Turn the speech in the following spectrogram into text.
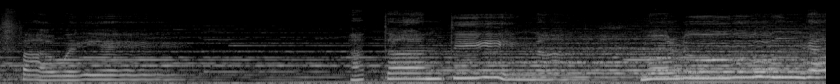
far away mattantina molunga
